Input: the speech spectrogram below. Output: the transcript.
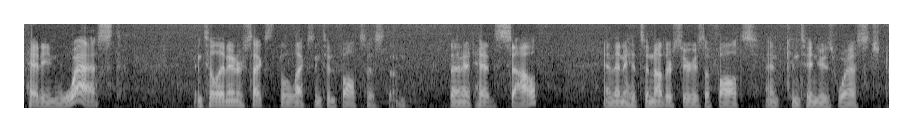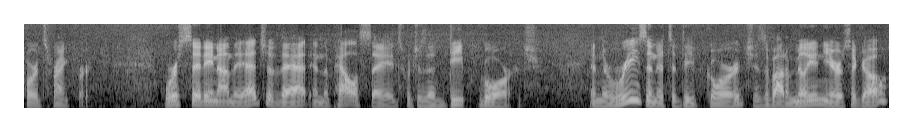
heading west until it intersects the Lexington Fault System. Then it heads south, and then it hits another series of faults and continues west towards Frankfort. We're sitting on the edge of that in the Palisades, which is a deep gorge. And the reason it's a deep gorge is about a million years ago,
